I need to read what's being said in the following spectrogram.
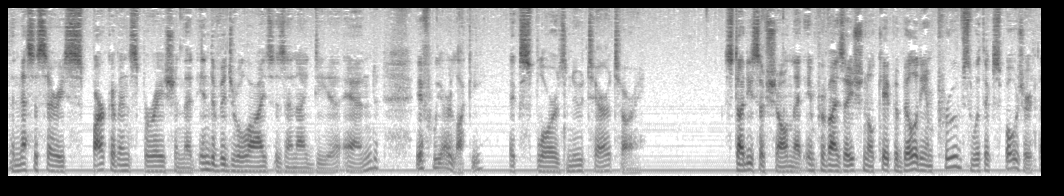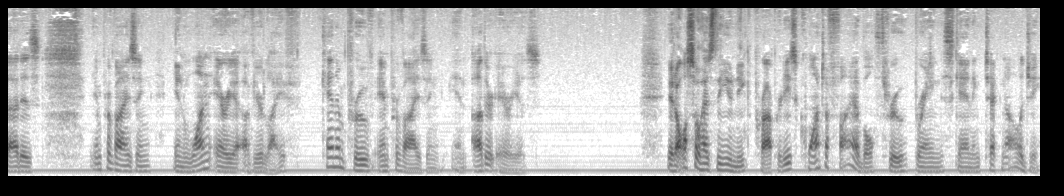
the necessary spark of inspiration that individualizes an idea and, if we are lucky, explores new territory. Studies have shown that improvisational capability improves with exposure. That is, improvising in one area of your life can improve improvising in other areas. It also has the unique properties quantifiable through brain scanning technology.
